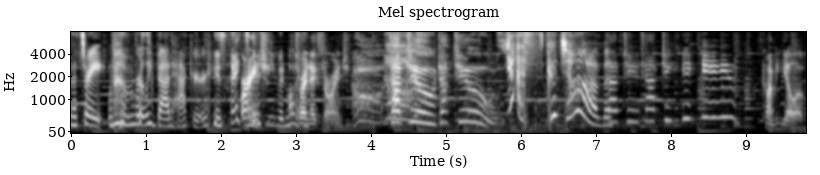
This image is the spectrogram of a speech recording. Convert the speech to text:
That's right. I'm really bad hacker. I Orange. I was right next to orange. top two. Top two. Yes! Good job! Top two. Top two. Come on, be yellow.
